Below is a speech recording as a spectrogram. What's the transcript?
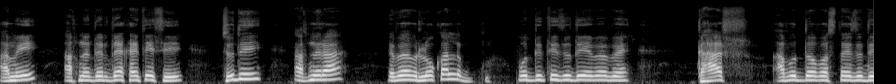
আমি আপনাদের দেখাইতেছি, যদি আপনারা এভাবে লোকাল পদ্ধতি যদি এভাবে ঘাস আবদ্ধ অবস্থায় যদি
